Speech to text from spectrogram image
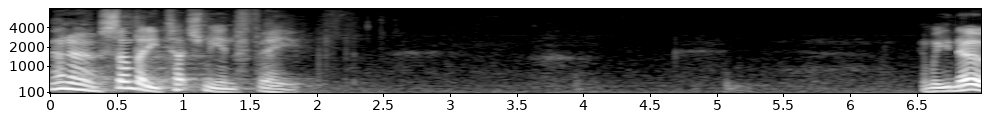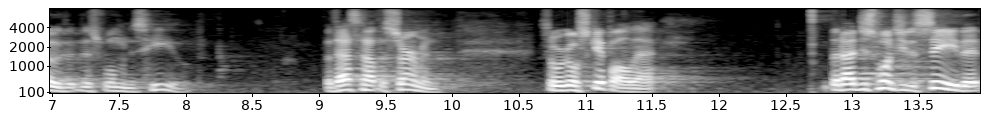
No, no, somebody touched me in faith. And we know that this woman is healed. But that's not the sermon. So we're going to skip all that. But I just want you to see that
